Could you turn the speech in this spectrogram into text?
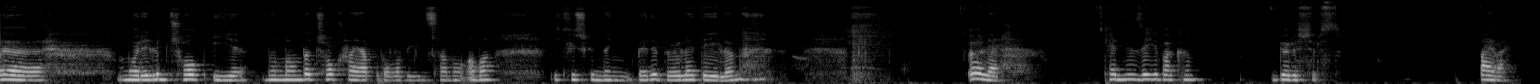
e, moralim çok iyi. Normalde çok hayat dolu bir insanım ama 2-3 günden beri böyle değilim. Öyle. Kendinize iyi bakın. Görüşürüz. Bay bay.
